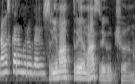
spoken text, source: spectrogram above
నమస్కారం గురుగారు శ్రీమాత్రే నమ శ్రీ గురుభ్యో నమ.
